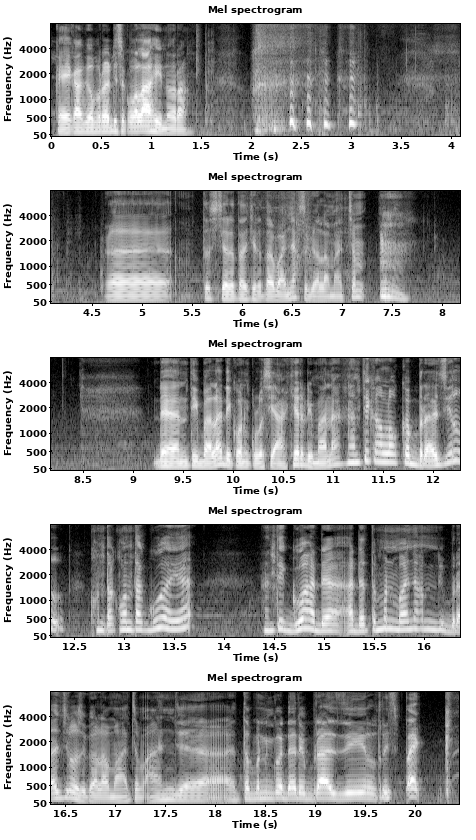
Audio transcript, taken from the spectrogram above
Kayak kagak pernah disekolahin orang. Uh, terus cerita-cerita banyak segala macem. Dan tibalah di konklusi akhir di mana nanti kalau ke Brazil kontak-kontak gue ya. Nanti gue ada ada temen banyak di Brazil segala macam anja temen gue dari Brazil respect.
